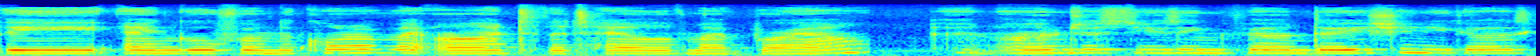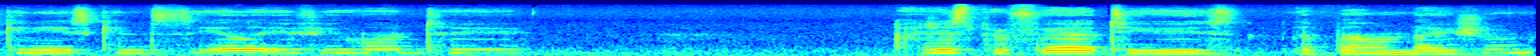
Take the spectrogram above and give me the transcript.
the angle from the corner of my eye to the tail of my brow. And I'm just using foundation. You guys can use concealer if you want to. I just prefer to use the foundation.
